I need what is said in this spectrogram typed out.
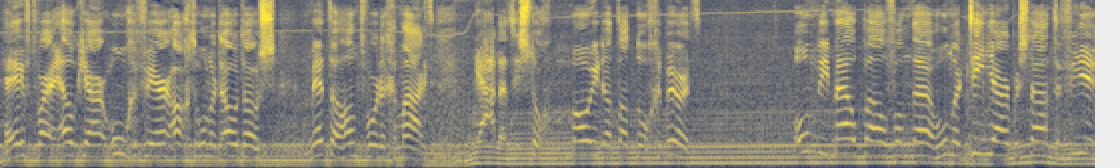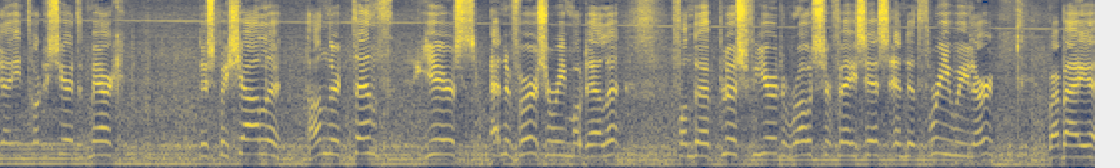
heeft, waar elk jaar ongeveer 800 auto's met de hand worden gemaakt. Ja, dat is toch mooi dat dat nog gebeurt. Om die mijlpaal van eh, 110 jaar bestaan te vieren, introduceert het merk de speciale 110th Years Anniversary modellen van de Plus 4, de Roadster V6 en de Three-Wheeler. Waarbij je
